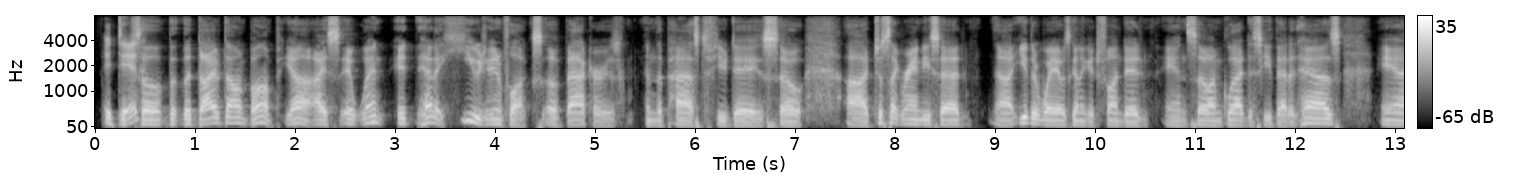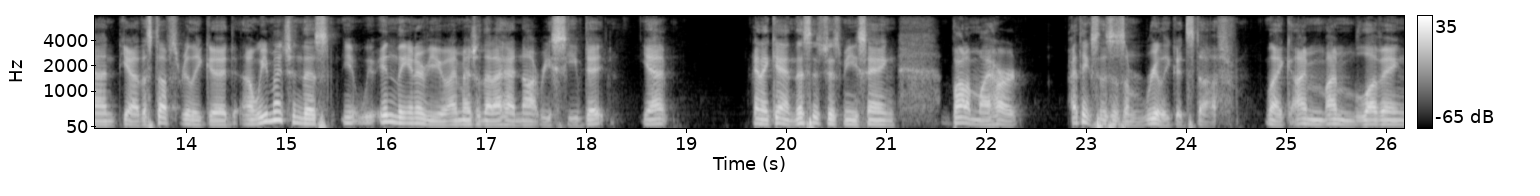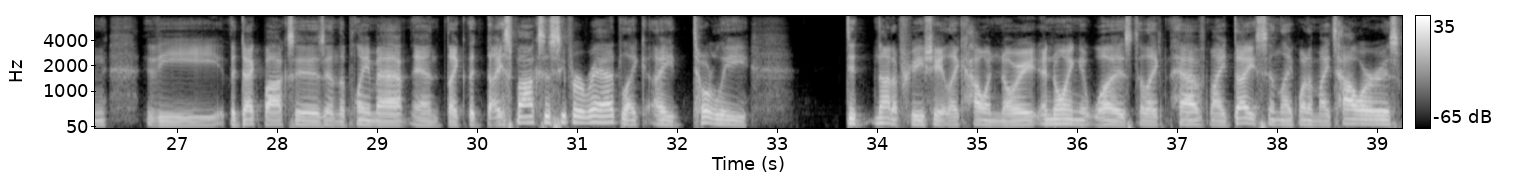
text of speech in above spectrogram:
It did. So the, the dive down bump, yeah, I it went. It had a huge influx of backers in the past few days. So uh, just like Randy said, uh, either way, I was going to get funded, and so I'm glad to see that it has. And yeah, the stuff's really good. Uh, we mentioned this you know, in the interview. I mentioned that I had not received it yet, and again, this is just me saying, bottom of my heart, I think so this is some really good stuff. Like I'm I'm loving the the deck boxes and the playmat and like the dice box is super rad. Like I totally did not appreciate like how annoyed annoying it was to like have my dice in like one of my towers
